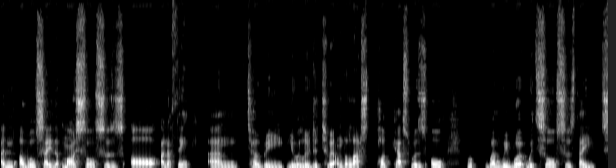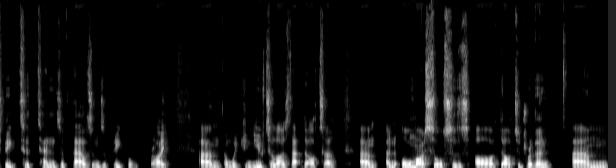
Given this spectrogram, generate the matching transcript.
and I will say that my sources are, and I think um, Toby, you alluded to it on the last podcast, was all when we work with sources, they speak to tens of thousands of people, right? Um, and we can utilize that data. Um, and all my sources are data driven. Um,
